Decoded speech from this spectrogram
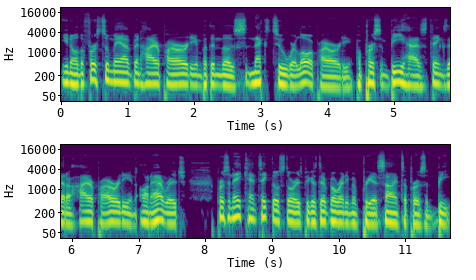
you know the first two may have been higher priority but then the s- next two were lower priority but person b has things that are higher priority and on average person a can't take those stories because they've already been pre-assigned to person b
